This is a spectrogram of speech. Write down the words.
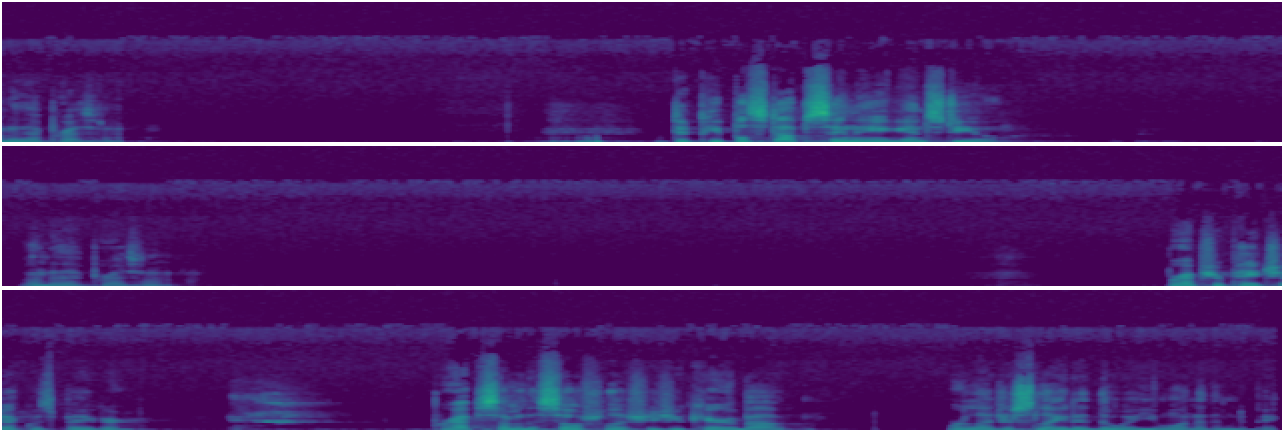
under that president? Did people stop sinning against you under that president? Perhaps your paycheck was bigger. Perhaps some of the social issues you care about were legislated the way you wanted them to be.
